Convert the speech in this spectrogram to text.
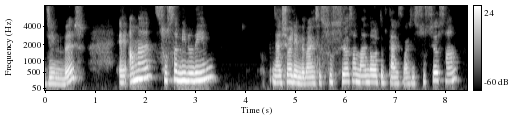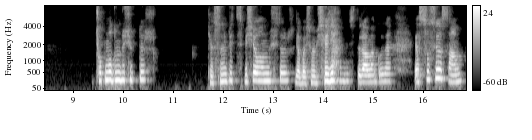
cimdir. E, ama susabildiğim yani şöyleyim de ben işte susuyorsam ben de orada bir tersi var. İşte susuyorsam çok modum düşüktür. Kesin bir, bir şey olmuştur. Ya başıma bir şey gelmiştir Allah korusun. Ya susuyorsam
